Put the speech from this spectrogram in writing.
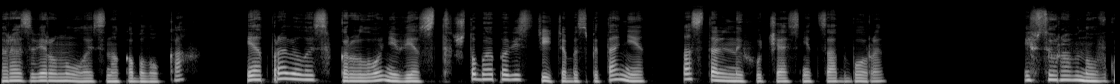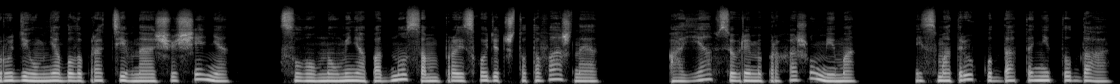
развернулась на каблуках и отправилась в крыло невест, чтобы оповестить об испытании остальных участниц отбора. И все равно в груди у меня было противное ощущение, словно у меня под носом происходит что-то важное, а я все время прохожу мимо и смотрю куда-то не туда.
